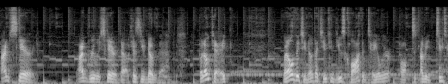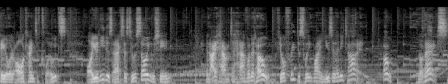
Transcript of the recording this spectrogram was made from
I'm scared. I'm really scared now, because you know that. But okay. Well, did you know that you can use cloth and tailor, all, I mean, to tailor all kinds of clothes? All you need is access to a sewing machine. And I happen to have one at home. Feel free to swing by and use it anytime. Oh, well thanks.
